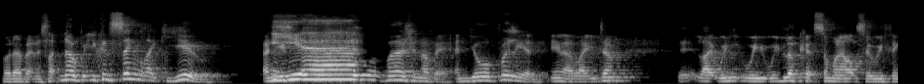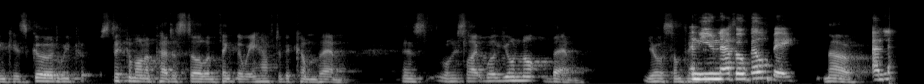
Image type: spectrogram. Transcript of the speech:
whatever." And it's like, no, but you can sing like you, and you yeah, version of it, and you're brilliant. You know, like you don't like we, we we look at someone else who we think is good we put, stick them on a pedestal and think that we have to become them. And it's, well it's like well you're not them. You're something and you never will be. No. And let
